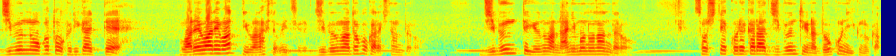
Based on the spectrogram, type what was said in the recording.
自分のことを振り返って「我々は」って言わなくてもいいですよね。自分はどこから来たんだろう。自分っていうのは何者なんだろう。そしてこれから自分っていうのはどこに行くのか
